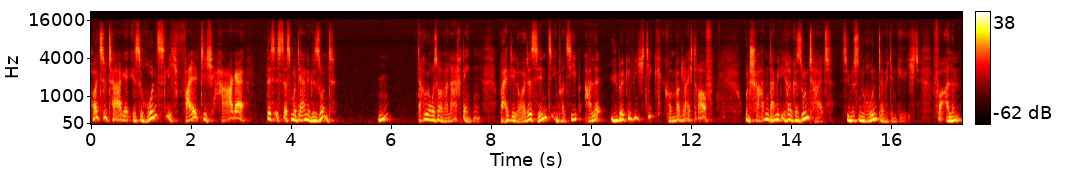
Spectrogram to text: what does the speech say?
Heutzutage ist runzlig, faltig, hager das ist das moderne Gesund. Hm? Darüber muss man mal nachdenken, weil die Leute sind im Prinzip alle übergewichtig, kommen wir gleich drauf, und schaden damit ihrer Gesundheit. Sie müssen runter mit dem Gewicht, vor allem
